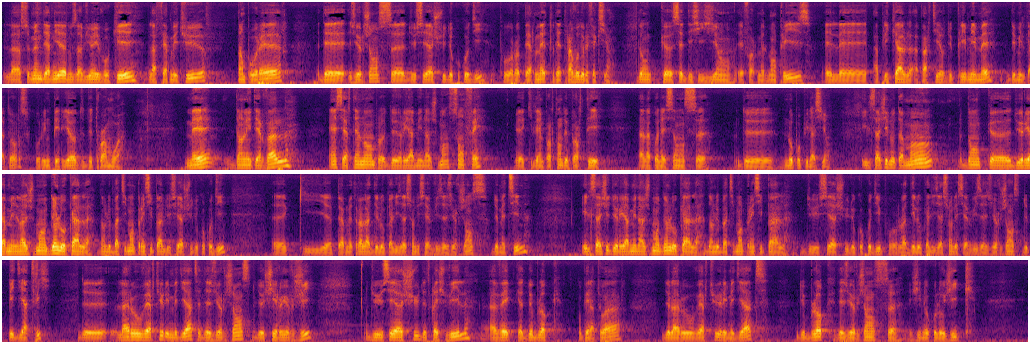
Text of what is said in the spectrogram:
La semaine dernière, nous avions évoqué la fermeture temporaire des urgences du CHU de Cocody pour permettre des travaux de réfection. Donc euh, cette décision est formellement prise. Elle est applicable à partir du 1er mai 2014 pour une période de trois mois. Mais dans l'intervalle, un certain nombre de réaménagements sont faits euh, qu'il est important de porter à la connaissance de nos populations. Il s'agit notamment donc euh, du réaménagement d'un local dans le bâtiment principal du CHU de Cocody, euh, qui euh, permettra la délocalisation du service des urgences de médecine. Il s'agit du réaménagement d'un local dans le bâtiment principal du CHU de Cocody pour la délocalisation des services des urgences de pédiatrie, de la réouverture immédiate des urgences de chirurgie du CHU de Trècheville avec deux blocs opératoires, de la réouverture immédiate du bloc des urgences gynécologiques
